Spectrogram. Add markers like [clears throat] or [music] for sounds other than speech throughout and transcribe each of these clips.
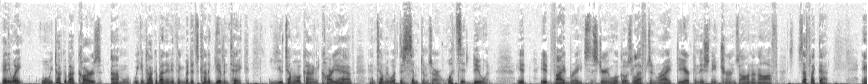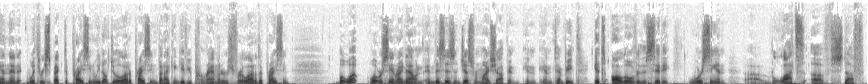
Anyway, when we talk about cars, um, we can talk about anything, but it's kind of give and take. You tell me what kind of car you have, and tell me what the symptoms are. What's it doing? It it vibrates. The steering wheel goes left and right. The air conditioning turns on and off. Stuff like that. And then with respect to pricing, we don't do a lot of pricing, but I can give you parameters for a lot of the pricing. But what what we're seeing right now, and, and this isn't just from my shop in, in, in Tempe, it's all over the city. We're seeing uh, lots of stuff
